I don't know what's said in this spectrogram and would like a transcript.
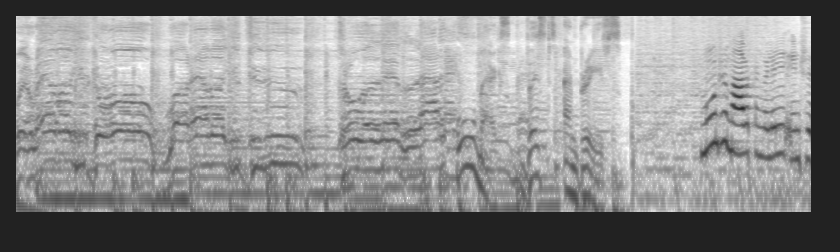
Wherever you go, whatever you do, throw a little at it. Omax, Vest and Briefs. மூன்று மாவட்டங்களில் இன்று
